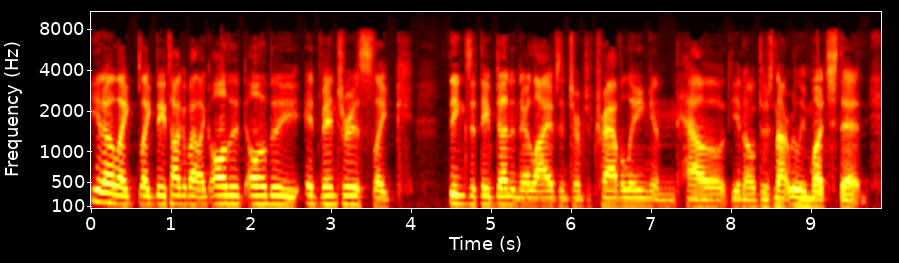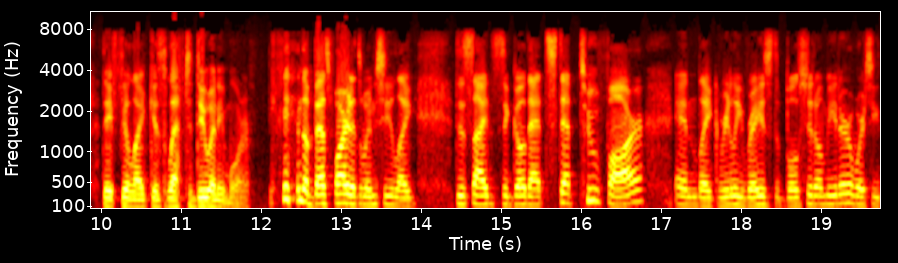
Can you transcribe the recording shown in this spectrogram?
you know, like like they talk about like all the all the adventurous like things that they've done in their lives in terms of traveling and how you know there's not really much that they feel like is left to do anymore. and the best part is when she like decides to go that step too far and like really raise the bullshit meter where she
